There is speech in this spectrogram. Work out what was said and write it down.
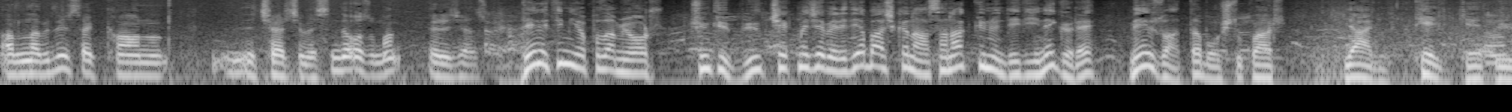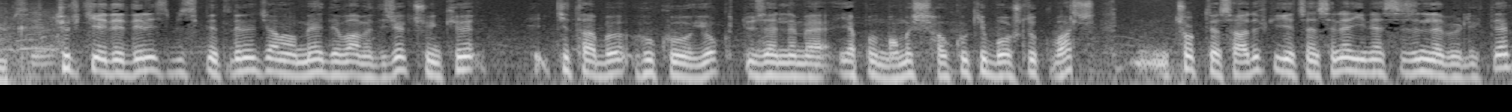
alınabilirse kanun çerçevesinde o zaman vereceğiz. Denetim yapılamıyor. Çünkü Büyükçekmece Belediye Başkanı Hasan Akgün'ün dediğine göre mevzuatta boşluk var. Yani tehlike büyük. Türkiye'de deniz bisikletleri can almaya devam edecek çünkü kitabı, hukuku yok, düzenleme yapılmamış, hukuki boşluk var. Çok tesadüf ki geçen sene yine sizinle birlikte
